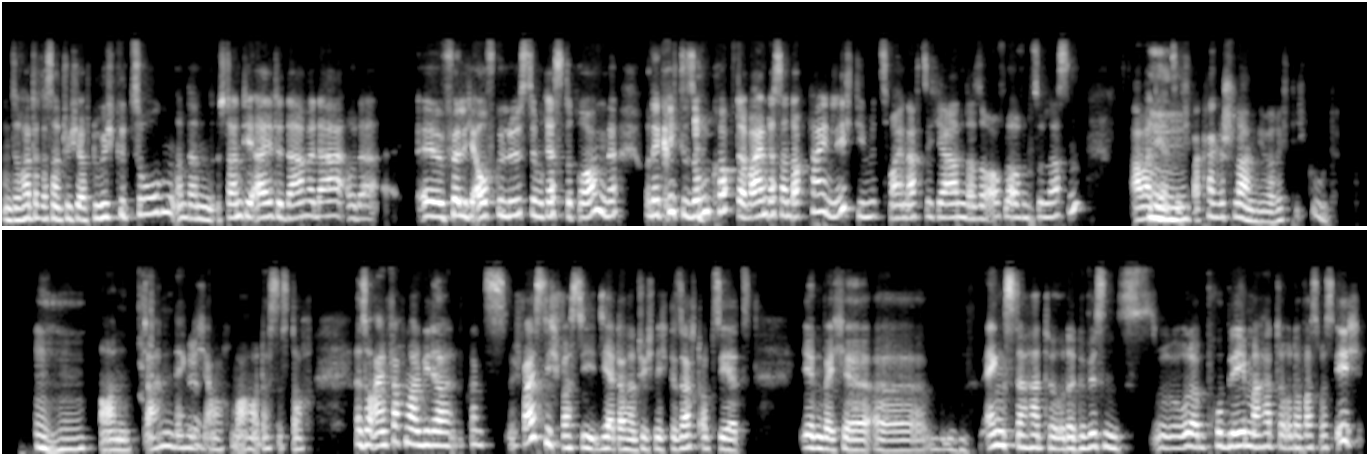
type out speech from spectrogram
Und so hat er das natürlich auch durchgezogen und dann stand die alte Dame da oder äh, völlig aufgelöst im Restaurant, ne? Und er kriegte so einen Kopf, da war ihm das dann doch peinlich, die mit 82 Jahren da so auflaufen zu lassen. Aber die mhm. hat sich wacker geschlagen, die war richtig gut. Mhm. Und dann denke ich auch, wow, das ist doch, also einfach mal wieder ganz, ich weiß nicht, was sie, sie hat dann natürlich nicht gesagt, ob sie jetzt irgendwelche äh, Ängste hatte oder Gewissens- oder Probleme hatte oder was weiß ich.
